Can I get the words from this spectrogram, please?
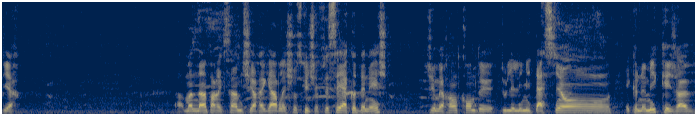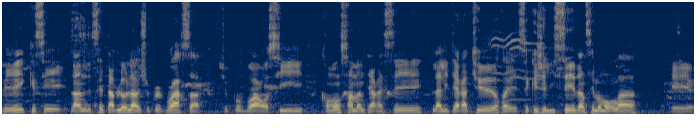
dire. Maintenant, par exemple, je regarde les choses que je faisais à Côte-de-Neige. Je me rends compte de toutes les limitations économiques que j'avais, que c'est dans ces tableaux-là. Je peux voir ça. Je peux voir aussi comment ça m'intéressait, la littérature et ce que je lisais dans ces moments-là. Et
